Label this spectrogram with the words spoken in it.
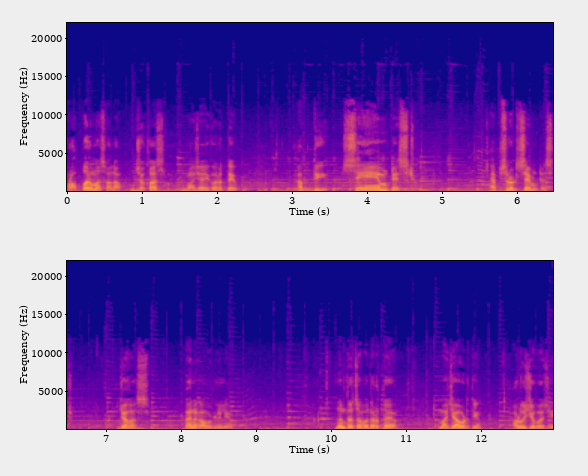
प्रॉपर मसाला झकास माझ्याही करते अगदी same taste absolute same taste जगास भयानक आवडलेली आहे. नंतरचा पदार्थ आहे माझी आवडती अळूची भाजी.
